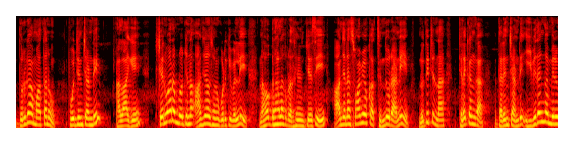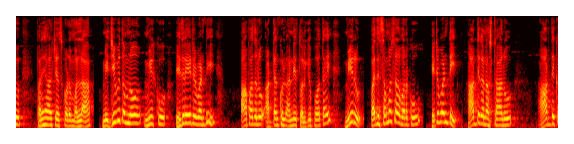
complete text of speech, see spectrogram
దుర్గామాతను పూజించండి. అలాగే శనివారం రోజున ఆంజనేయ స్వామి గుడికి వెళ్ళి నవగ్రహాలకు ప్రదర్శన చేసి ఆంజనేయ స్వామి యొక్క సింధూరాన్ని నుదిటిన తిలకంగా ధరించండి. ఈ విధంగా మీరు పరిహారం చేసుకోవడం వల్ల మీ జీవితంలో మీకు ఎదురయ్యేటువంటి ఆపదలు అడ్డంకులు అన్నీ తొలగిపోతాయి. మీరు పది సంవత్సరాల వరకు ఎటువంటి ఆర్థిక నష్టాలు ఆర్థిక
